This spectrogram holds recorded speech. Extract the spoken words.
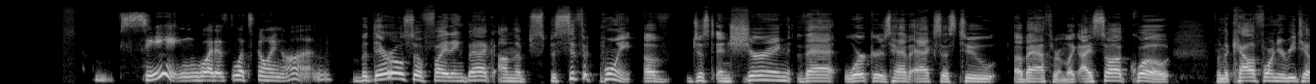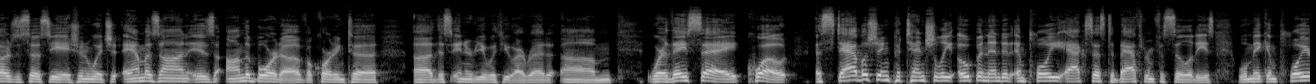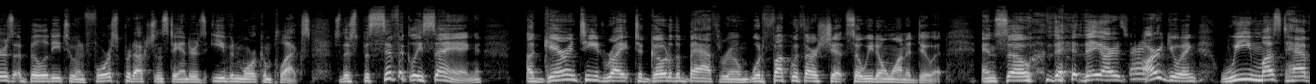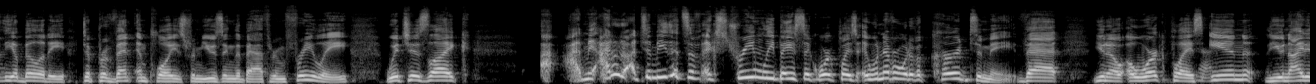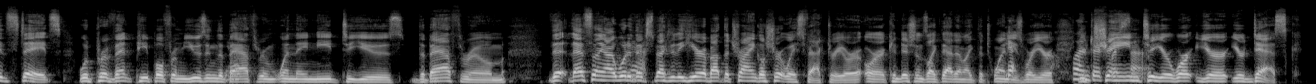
seeing what is what's going on. But they're also fighting back on the specific point of just ensuring that workers have access to a bathroom. Like I saw a quote from the California Retailers Association, which Amazon is on the board of, according to uh, this interview with you I read, um, where they say, "quote Establishing potentially open-ended employee access to bathroom facilities will make employers' ability to enforce production standards even more complex." So they're specifically saying a guaranteed right to go to the bathroom would fuck with our shit, so we don't want to do it. And so they, they are right. arguing we must have the ability to prevent employees from using the bathroom freely, which is like, I, mean, I don't know. To me, that's an extremely basic workplace. It would never would have occurred to me that you know a workplace yeah. in the United States would prevent people from using the yeah. bathroom when they need to use the bathroom that that's something I would have yeah. expected to hear about the Triangle Shirtwaist Factory or or conditions like that in like the 20s yeah, where you're 100%. you're chained to your work your your desk.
